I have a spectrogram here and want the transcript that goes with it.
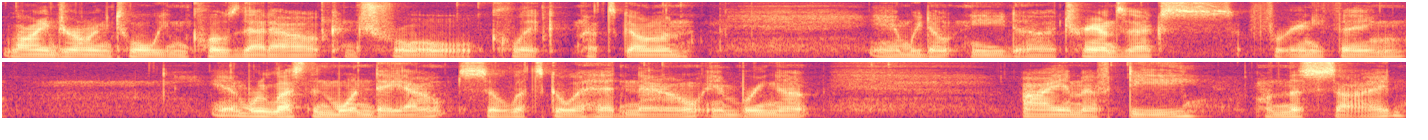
line drawing tool, we can close that out, control, click, that's gone. And we don't need uh, for anything. And we're less than one day out, so let's go ahead now and bring up IMFD on this side.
